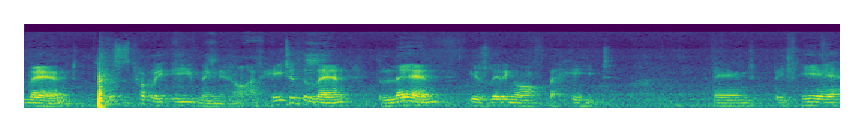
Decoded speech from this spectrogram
land. This is probably evening now. I've heated the land. The land is letting off the heat, and the air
